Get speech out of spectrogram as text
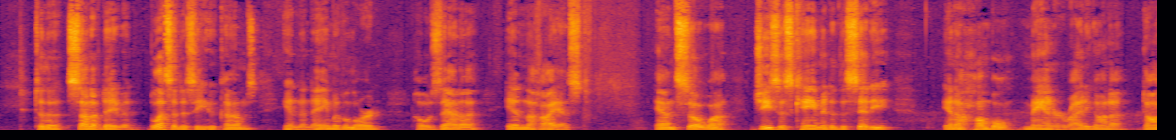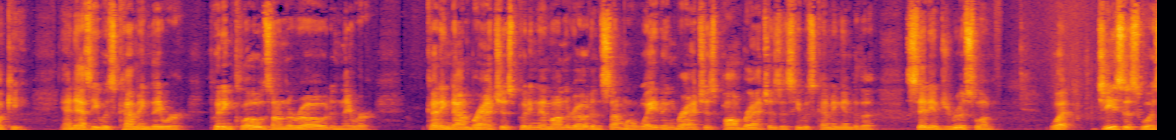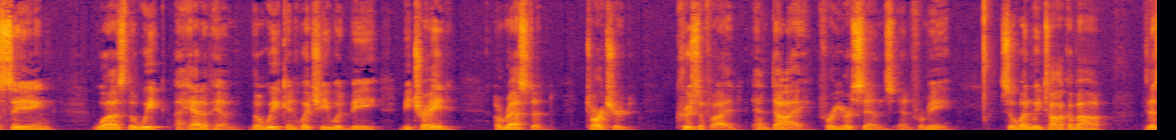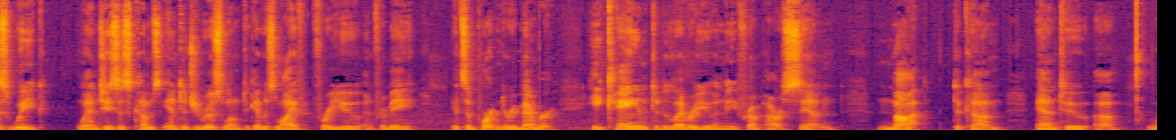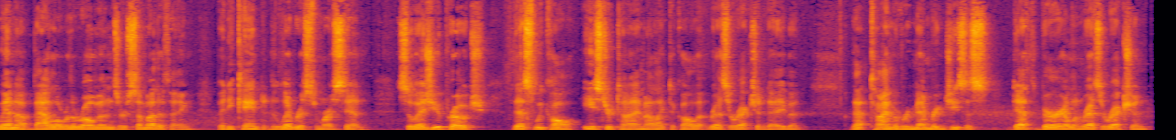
to the Son of David. Blessed is he who comes in the name of the Lord. Hosanna in the highest. And so uh, Jesus came into the city in a humble manner, riding on a donkey. And as he was coming, they were putting clothes on the road and they were cutting down branches, putting them on the road, and some were waving branches, palm branches, as he was coming into the city of Jerusalem. What Jesus was seeing was the week ahead of him, the week in which he would be betrayed, arrested, tortured, crucified, and die for your sins and for me. So when we talk about this week, when Jesus comes into Jerusalem to give his life for you and for me, it's important to remember he came to deliver you and me from our sin, not to come and to uh, win a battle over the Romans or some other thing, but he came to deliver us from our sin. So as you approach this we call Easter time. I like to call it Resurrection Day, but that time of remembering Jesus' death, burial, and resurrection,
